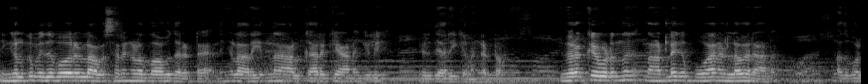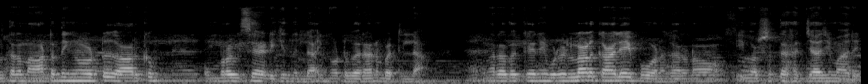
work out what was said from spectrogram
നിങ്ങൾക്കും ഇതുപോലുള്ള അവസരങ്ങൾ അള്ളാഹു തരട്ടെ. നിങ്ങൾ അറിയുന്ന ആൾക്കാരൊക്കെ ആണെങ്കിൽ എഴുതി അറിയിക്കണം കേട്ടോ. ഇവരൊക്കെ ഇവിടുന്ന് നാട്ടിലേക്ക് പോകാനുള്ളവരാണ്. അതുപോലെ തന്നെ നാട്ടിൽ നിന്ന് ഇങ്ങോട്ട് ആർക്കും ഉമ്ര വിസ അടിക്കുന്നില്ല ഇങ്ങോട്ട് വരാനും പറ്റില്ല. അന്നേരം അതൊക്കെ ഇനി ഇവിടെ ഉള്ള ആൾ കാലിയായി പോവാണ്. കാരണം ഈ വർഷത്തെ ഹജ്ജാജിമാർ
